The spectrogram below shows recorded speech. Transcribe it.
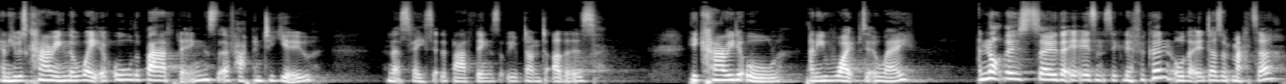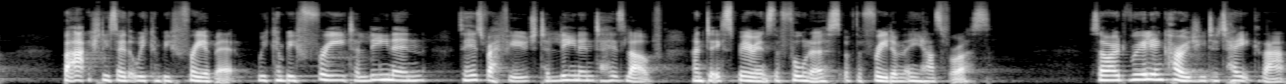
and he was carrying the weight of all the bad things that have happened to you. And let's face it, the bad things that we've done to others. He carried it all and he wiped it away. And not those so that it isn't significant or that it doesn't matter, but actually so that we can be free of it. We can be free to lean in to his refuge, to lean into his love, and to experience the fullness of the freedom that he has for us. So I would really encourage you to take that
